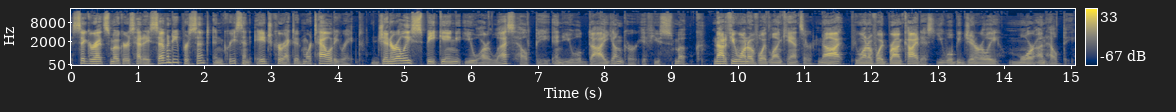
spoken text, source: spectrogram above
cigarette smokers had a 70% increase in age corrected mortality rate. Generally speaking, you are less healthy and you will die younger if you smoke. Not if you want to avoid lung cancer, not if you want to avoid bronchitis. You will be generally more unhealthy.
